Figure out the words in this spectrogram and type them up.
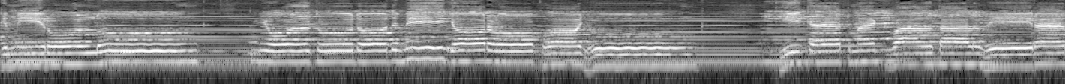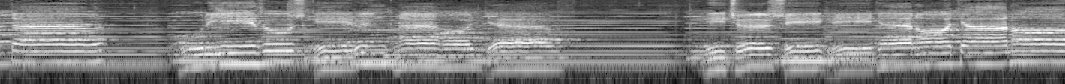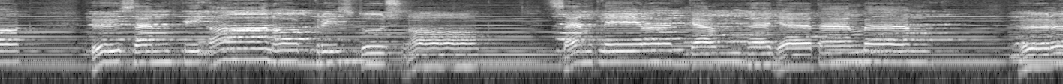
meg mi rólunk, jól tudod, mi gyarlók vagyunk, kiket megváltál véreddel. Úr Jézus, kérünk, ne hagyj el. Dicsőség légyen atyának, ő szent fiának, Krisztusnak, szent lélekkel egyetemben, örök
